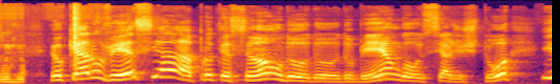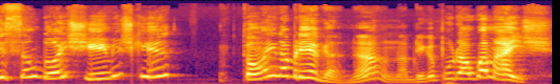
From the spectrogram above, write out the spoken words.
Uhum. Eu quero ver se a proteção do, do, do Bengals se ajustou. E são dois times que estão aí na briga, né? Na briga por algo a mais.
